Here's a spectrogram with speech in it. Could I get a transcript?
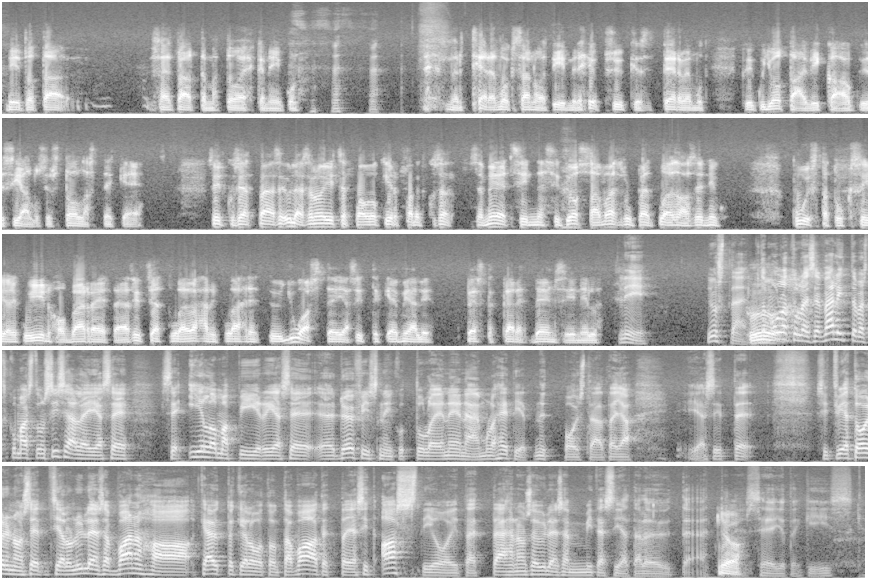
niin tota, sä et välttämättä ole ehkä niin kuin, mä nyt tiedän, voiko sanoa, että ihminen ei ole psyykkisesti terve, mutta kyllä kun jotain vikaa on kyllä sielus, jos tollasta tekee. Sitten kun sieltä pääsee, yleensä on itsepalvelukirpparit, kun sä, sä meet sinne, sitten jossain vaiheessa rupeaa tulemaan se niin kuin puistatuksia ja niin kuin inhon väreitä, ja sitten sieltä tulee vähän niin kuin lähdettyä juosteen, ja sitten tekee mieli pestä kädet bensiinillä. Niin. Just näin. Mutta mulla tulee se välittömästi, kun mä astun sisälle ja se, se ilmapiiri ja se döfis niin tulee nenään. Mulla heti, että nyt pois täältä. Ja, ja sitten sitten vielä toinen on se, että siellä on yleensä vanhaa käyttökelvotonta vaatetta ja sitten astioita. Että tämähän on se yleensä, mitä sieltä löytää. Joo. Se jotenkin iske.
